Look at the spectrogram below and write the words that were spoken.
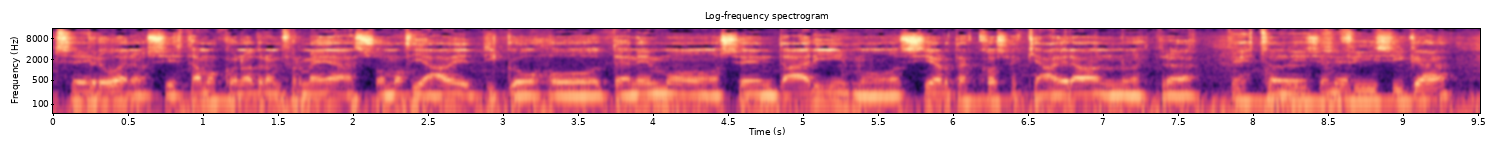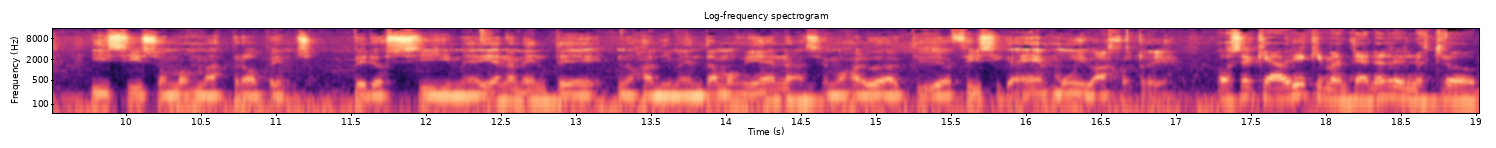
Sí. pero bueno, si estamos con otra enfermedad, somos diabéticos o tenemos sedentarismo, o ciertas cosas que agravan nuestra Esto, condición sí. física y si somos más propensos. Pero si medianamente nos alimentamos bien, hacemos algo de actividad física, es muy bajo el riesgo. O sea que habría que mantener en nuestro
